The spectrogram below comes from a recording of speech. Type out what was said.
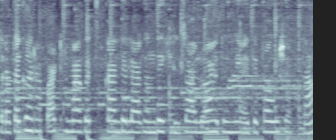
तर आता घरापाठीमागच कांदे लागण देखील चालू आहे. तुम्ही इथे पाहू शकता.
